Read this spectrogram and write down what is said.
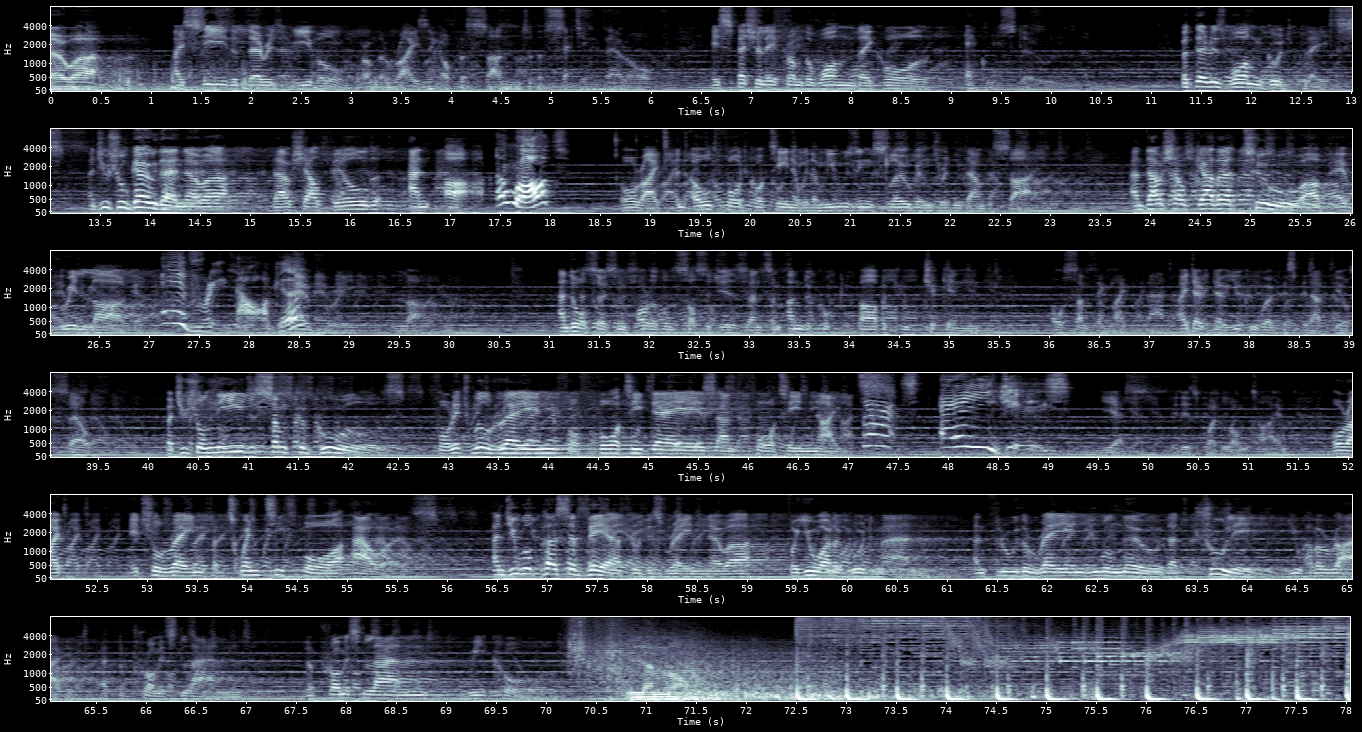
Noah, I see that there is evil from the rising of the sun to the setting thereof, especially from the one they call Ecclestone. But there is one good place, and you shall go there, Noah. Thou shalt build an ark. A what? All right, an old Ford Cortina with amusing slogans written down the side. And thou shalt gather two of every lager. Every lager? Every lager. And also some horrible sausages and some undercooked barbecue chicken or something like that. I don't know, you can work this bit out for yourself. But you shall need some cagoules, for it will rain for 40 days and 40 nights. That's ages. Yes, it is quite a long time. All right, it shall rain for 24 hours. And you will persevere through this rain, Noah, for you are a good man. And through the rain you will know that truly you have arrived at the promised land. The promised land we call Le Mans.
